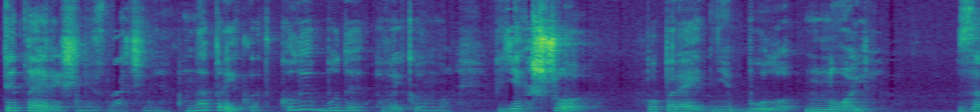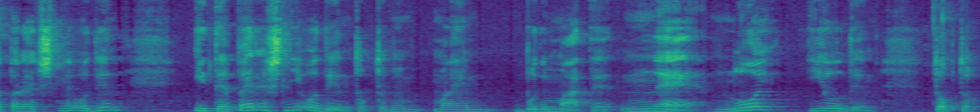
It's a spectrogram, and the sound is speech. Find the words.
теперішнє значення. Наприклад, коли буде виконано, якщо попереднє було 0, заперечене 1, і теперішнє 1, тобто ми маємо, будемо мати не 0 і 1. Тобто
